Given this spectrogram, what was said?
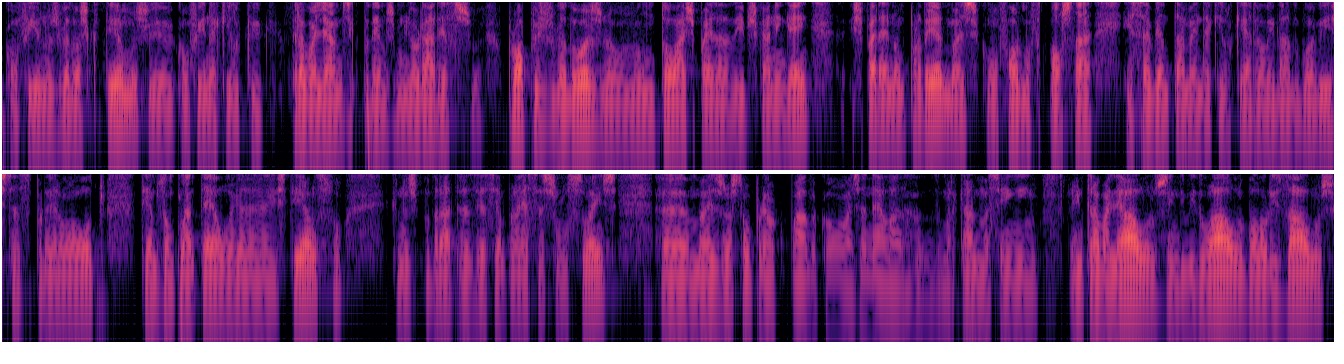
confio nos jogadores que temos, confio naquilo que, que, trabalhamos e que podemos melhorar esses próprios jogadores. Não, não estou à espera de ir buscar ninguém espero é não perder, mas conforme o futebol está e sabendo também daquilo que é a realidade do Boa Vista, se perder um ou outro, temos um plantel uh, extenso que nos poderá trazer sempre essas soluções, uh, mas não estou preocupado com a janela do mercado, mas sim em, em trabalhá-los individual, valorizá-los,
